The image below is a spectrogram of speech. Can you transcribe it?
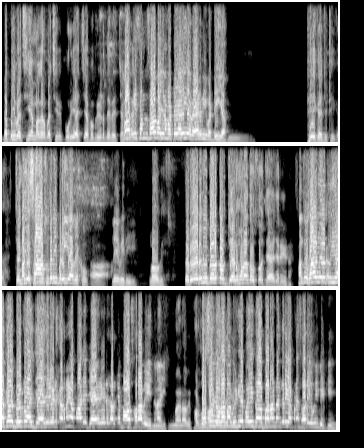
ਡੱਬੀ ਬੱਚੀ ਆ ਮਗਰ ਬੱਚੀ ਵੀ ਪੂਰੀ ਐਚਐਫ ਬਰੀਡ ਦੇ ਵਿੱਚ ਆ ਆ ਬਾਕੀ? ਸੰਧੂ ਸਾਹਿਬ ਵਜਨ ਵੱਟੇ ਵਾਲੀ ਹੈ ਵੈੜ ਵੀ ਵੱਡੀ ਆ। ਠੀਕ ਹੈ ਜੀ ਠੀਕ ਆ। ਚੰਗੀ ਆ ਸਾਫ਼ ਸੁਥਰੀ ਬੜੀ ਆ ਵੇਖੋ। ਆ ਲੇਵੇ ਦੀ। ਜੀ ਲਓ ਵੀ। ਤੇ ਰੇਟ ਵੀ ਬਿਲਕੁਲ ਜੈਨੂਨ ਆ ਦੋਸਤੋ ਜਾਇਜ਼ ਰੇਟ। ਸੰਧੂ ਸਾਹਿਬ ਜਦੋਂ ਤੁਸੀਂ ਆਖਿਆ ਬਿਲਕੁਲ ਜਾਇਜ਼ ਰੇਟ ਕਰਨੇ ਆਪਾਂ ਜੇ ਜਾਇਜ਼ ਰੇਟ ਕਰਕੇ ਮਾਲ ਸਾਰਾ ਵੇਚ ਦੇਣਾ ਜੀ। ਮੈਂ ਨਾ ਵੀ ਫੜ ਲਓ ਪਰਸੋਂ ਜਦੋਂ ਆਪਾਂ ਵੀਡੀਓ ਪਾਈ 10 12 ਡੰਗਰ ਹੀ ਆਪਣੇ ਸਾਰੇ ਉਹ ਵੀ ਵੇਖੀ।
